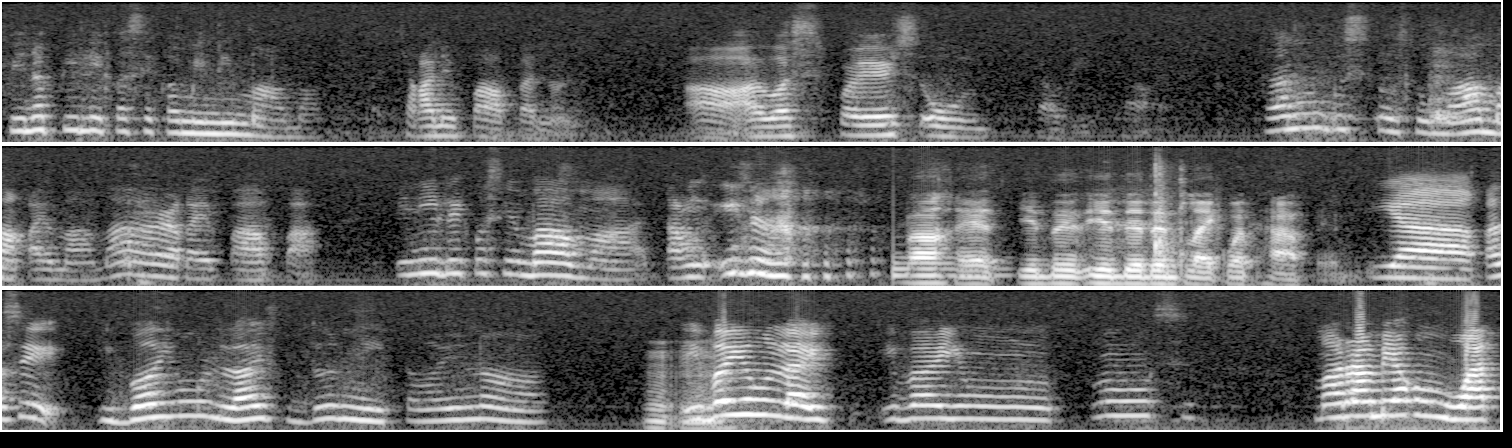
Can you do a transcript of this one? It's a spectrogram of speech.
Pinapili kasi kami ni mama at saka ni papa nun. Ah, I was 4 years old, sabi sa. Saan mo gusto sumama kay mama or kay papa? Pinili ko si mama, tang ina. bakit you, did, you didn't like what happened? yeah, kasi iba yung life dun eh, tangay na. Mm-mm. Iba yung life, iba yung, s- marami akong what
